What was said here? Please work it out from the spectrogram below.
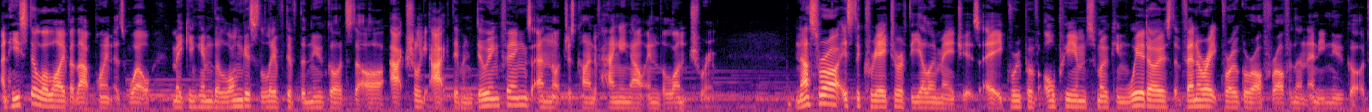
and he's still alive at that point as well, making him the longest lived of the new gods that are actually active and doing things and not just kind of hanging out in the lunchroom. Nas'hrah is the creator of the Yellow Mages, a group of opium smoking weirdos that venerate Groggoroth rather than any new god,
